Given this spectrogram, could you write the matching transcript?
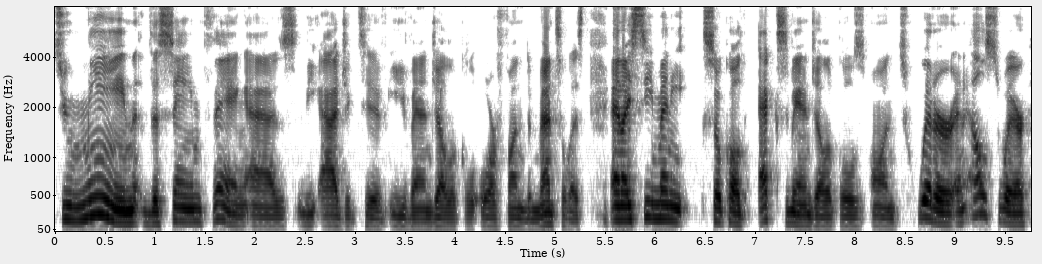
to mean the same thing as the adjective evangelical or fundamentalist. And I see many so called ex evangelicals on Twitter and elsewhere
